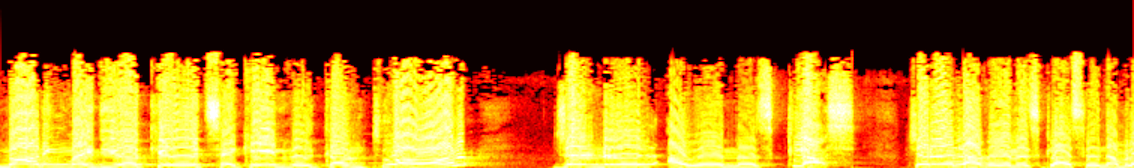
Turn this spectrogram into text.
morning, my dear kids. Again, welcome to our general awareness class. General awareness ക്ലാസ്സിൽ നമ്മൾ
